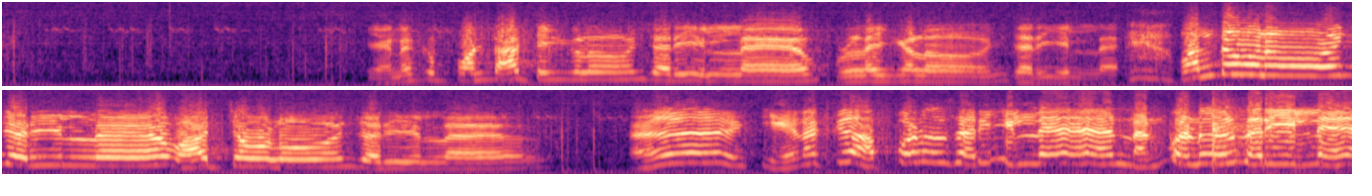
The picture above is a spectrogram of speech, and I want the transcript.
எனக்கு பொண்டாட்டிங்களும் சரியில்லை பிள்ளைங்களும் சரியில்லை. வந்தவனும் சரியில்லை வாச்சவளும் சரியில்லை. எனக்கு அப்பனும் சரியில்லை நண்பனும் சரியில்லை.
